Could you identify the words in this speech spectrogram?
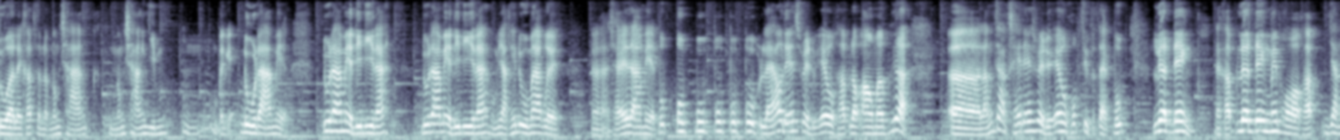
รัวๆเลยครับสำหรับน้องช้างน้องช้างยิ้มเป็นไงดูดาเมจดูดาเมจดีๆนะ ดูดาเมจดีๆนะ ผมอยากให้ดูมากเลยอ่าใช้ดาเมจปุ๊บปุ๊บปุ๊บปุ๊บปุ๊บแล้วเดสเรดูเอลครับเราเอามาเพื่อ หลังจากใช้เดสเรดูเอลครบ 10สแต็กปุ๊บ เลือดเด้งนะครับ เลือดเด้งไม่พอครับ ยัง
